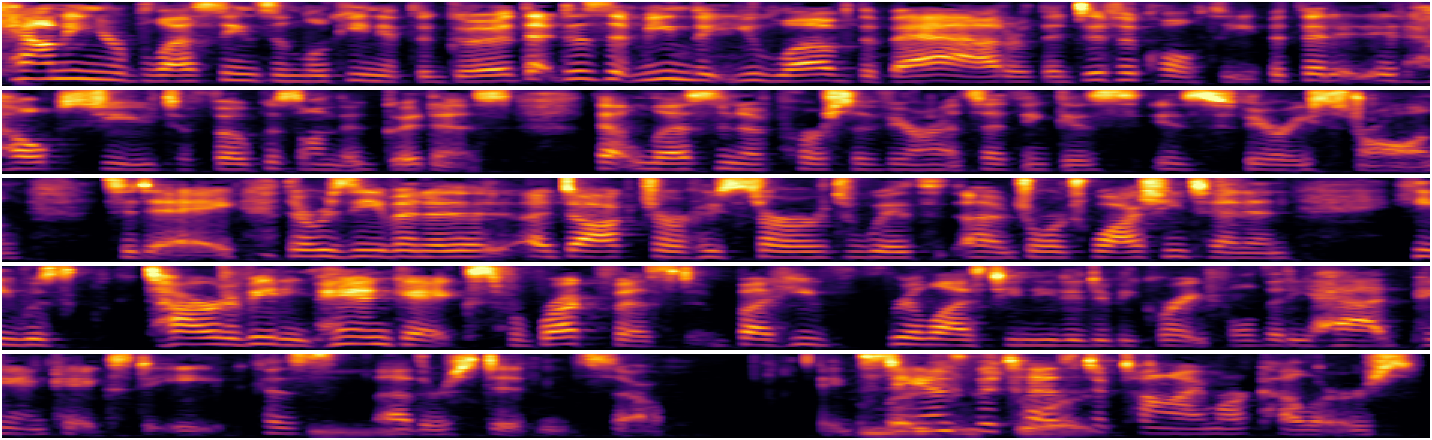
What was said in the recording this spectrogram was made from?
counting your blessings and looking at the good, that doesn't mean that you love the bad or the difficulty, but that it, it, helps you to focus on the goodness. That lesson of perseverance, I think, is, is very strong today. There was even a, a doctor who served with uh, George Washington, and he was tired of eating pancakes for breakfast, but he realized he needed to be grateful that he had pancakes to eat because mm. others didn't. So it stands the story. test of time. Our colors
